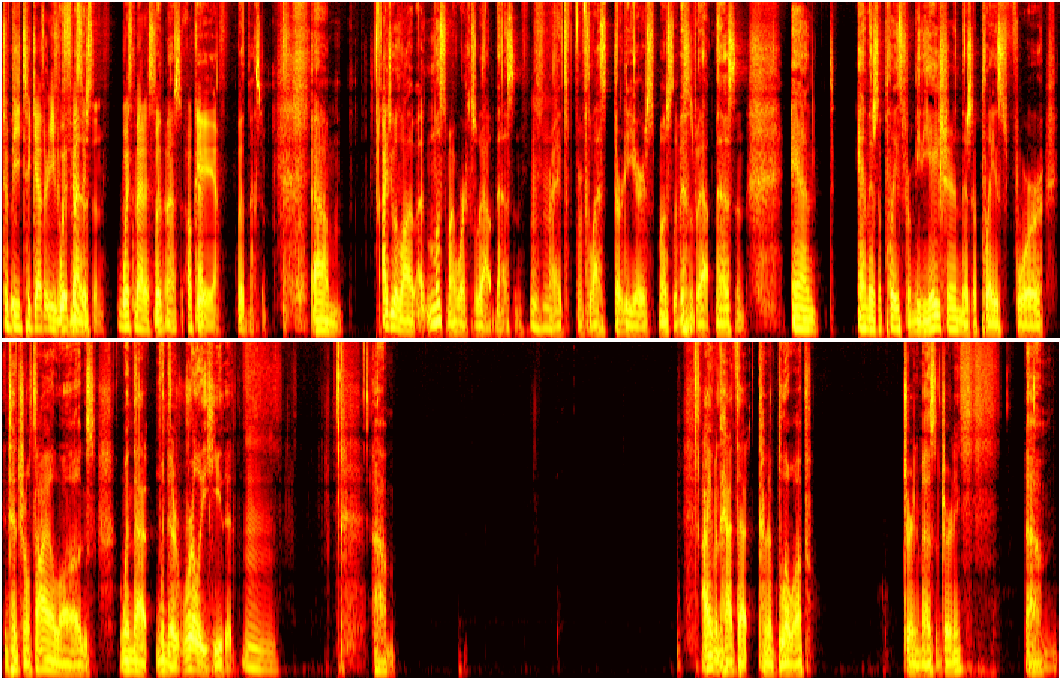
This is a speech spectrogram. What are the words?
to be together even with physic- medicine. with medicine With medicine. okay Yeah, yeah, yeah, with medicine. Um, I do a lot of, most of my work is without medicine, Mhm. right? For, for the last 30 years, mostly this is without medicine. And and there's a place for mediation, there's a place for intentional dialogues when that when they're really heated. Mm. Um, I haven't had that kind of blow up during the medicine journey. Um,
